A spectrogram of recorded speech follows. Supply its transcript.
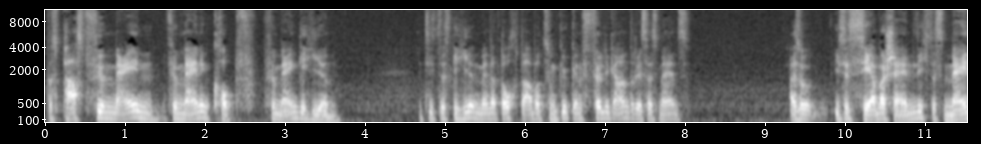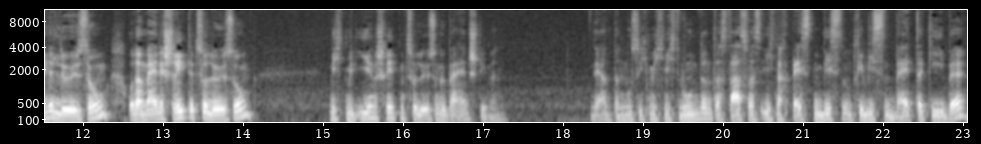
Das passt für, mein, für meinen Kopf, für mein Gehirn. Jetzt ist das Gehirn meiner Tochter aber zum Glück ein völlig anderes als meins. Also ist es sehr wahrscheinlich, dass meine Lösung oder meine Schritte zur Lösung nicht mit ihren Schritten zur Lösung übereinstimmen. Ja, und dann muss ich mich nicht wundern, dass das, was ich nach bestem Wissen und Gewissen weitergebe,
